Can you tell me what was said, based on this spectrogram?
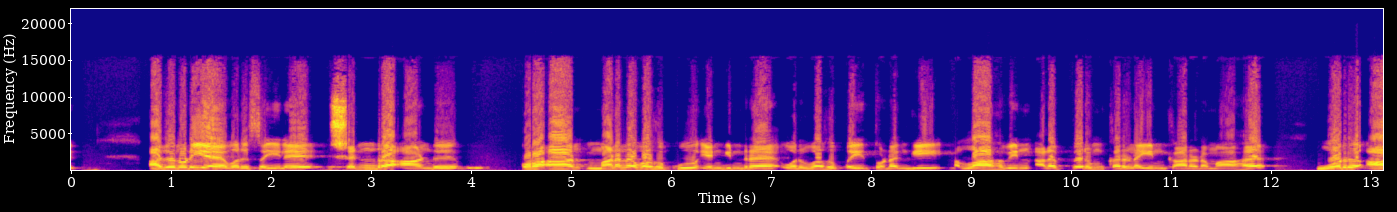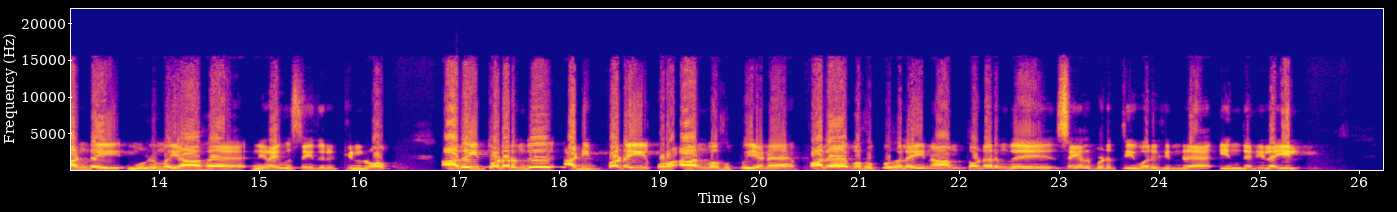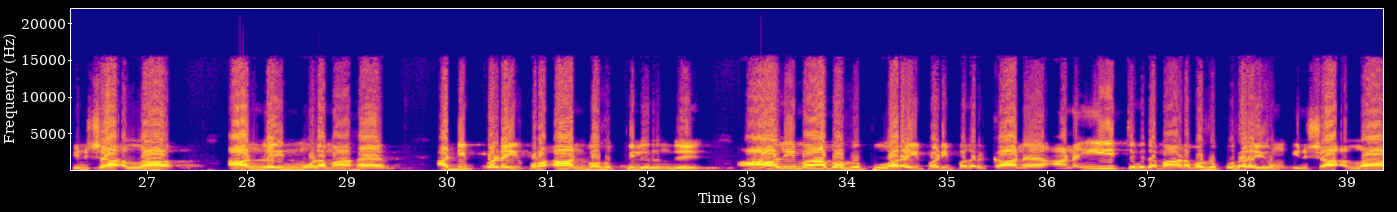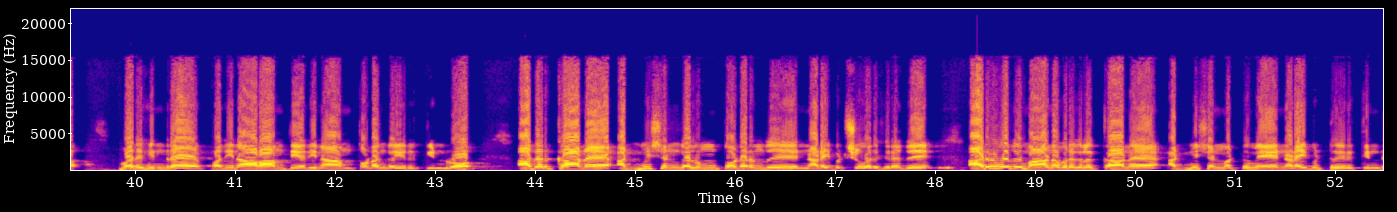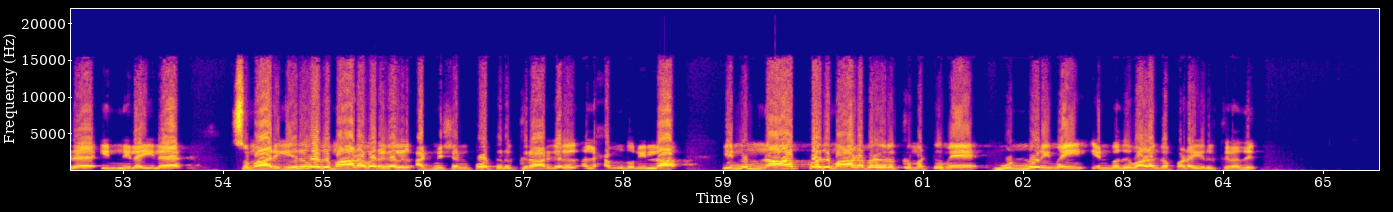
அதனுடைய வரிசையிலே சென்ற ஆண்டு குரான் மனன வகுப்பு என்கின்ற ஒரு வகுப்பை தொடங்கி அல்லாஹுவின் அளப்பெரும் கருணையின் காரணமாக ஒரு ஆண்டை முழுமையாக நிறைவு செய்திருக்கின்றோம். அதை தொடர்ந்து அடிப்படை குரான் வகுப்பு என பல வகுப்புகளை நாம் தொடர்ந்து செயல்படுத்தி வருகின்ற இந்த நிலையில். இன்ஷா அல்லாஹ் ஆன்லைன் மூலமாக அடிப்படை குர்ஆன் வகுப்பிலிருந்து ஆலிமா வகுப்பு வரை படிப்பதற்கான அனைத்து விதமான வகுப்புகளையும் இன்ஷா அல்லாஹ் வருகின்ற பதினாறாம் தேதி நாம் தொடங்க இருக்கின்றோம். அதற்கான அட்மிஷன்களும் தொடர்ந்து நடைபெற்று வருகிறது. அறுபது மாணவர்களுக்கான அட்மிஷன் மட்டுமே நடைபெற்று இருக்கின்ற இந்நிலையில சுமார் இருபது மாணவர்கள் அட்மிஷன் போட்டிருக்கிறார்கள். அலமதுல்லா இன்னும் நாற்பது மாணவர்களுக்கு மட்டுமே முன்னுரிமை என்பது வழங்கப்பட இருக்கிறது.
